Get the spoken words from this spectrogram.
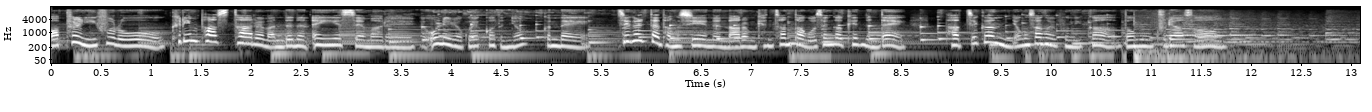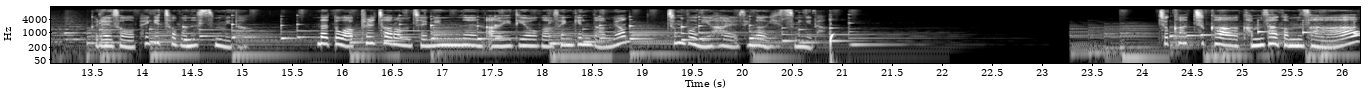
와플 이후로 크림 파스타를 만드는 ASMR을 올리려고 했거든요. 근데 찍을 때 당시에는 나름 괜찮다고 생각했는데 다 찍은 영상을 보니까 너무 구려서 그래서 폐기 처분했습니다. 근데 또 와플처럼 재밌는 아이디어가 생긴다면 충분히 할 생각이 있습니다. 축하 축하 감사 감사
